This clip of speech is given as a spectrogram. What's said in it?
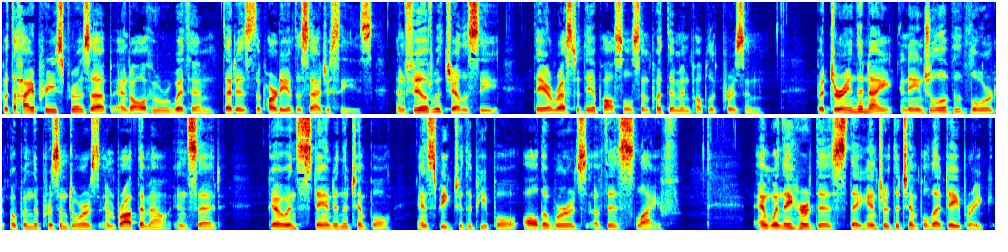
But the high priest rose up, and all who were with him, that is, the party of the Sadducees, and filled with jealousy, they arrested the apostles and put them in public prison. But during the night, an angel of the Lord opened the prison doors and brought them out, and said, Go and stand in the temple, and speak to the people all the words of this life. And when they heard this, they entered the temple at daybreak,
